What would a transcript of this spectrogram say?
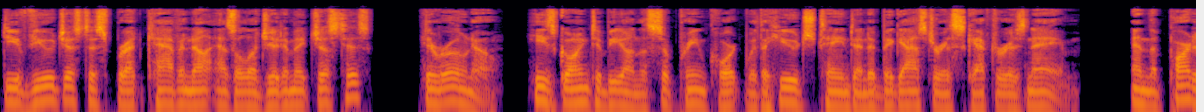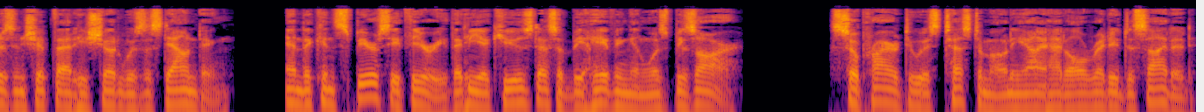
Do you view Justice Brett Kavanaugh as a legitimate justice? Hirono, he's going to be on the Supreme Court with a huge taint and a big asterisk after his name. And the partisanship that he showed was astounding. And the conspiracy theory that he accused us of behaving in was bizarre. So prior to his testimony I had already decided,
